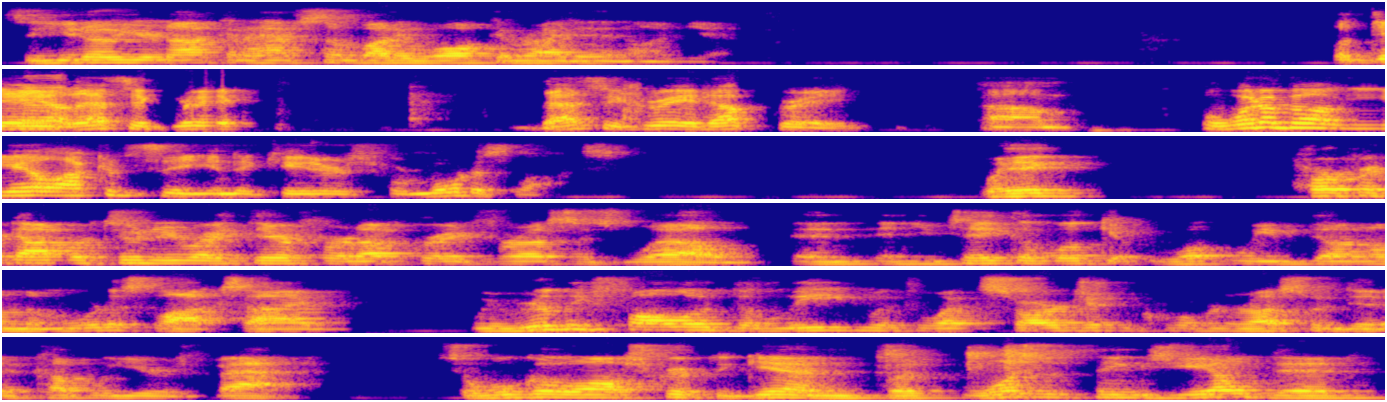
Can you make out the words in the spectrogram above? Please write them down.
So you know you're not going to have somebody walking right in on you. Well, Daniel, that's a great that's a great upgrade. Um, but what about Yale occupancy indicators for mortise locks? Wig, perfect opportunity right there for an upgrade for us as well. And, and you take a look at what we've done on the mortise lock side. We really followed the lead with what Sargent and Corbin Russwin did a couple years back. So we'll go off script again, but one of the things Yale did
